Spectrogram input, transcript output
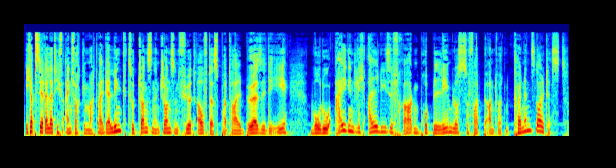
Ich habe es dir relativ einfach gemacht, weil der Link zu Johnson Johnson führt auf das Portal börse.de, wo du eigentlich all diese Fragen problemlos sofort beantworten können solltest.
